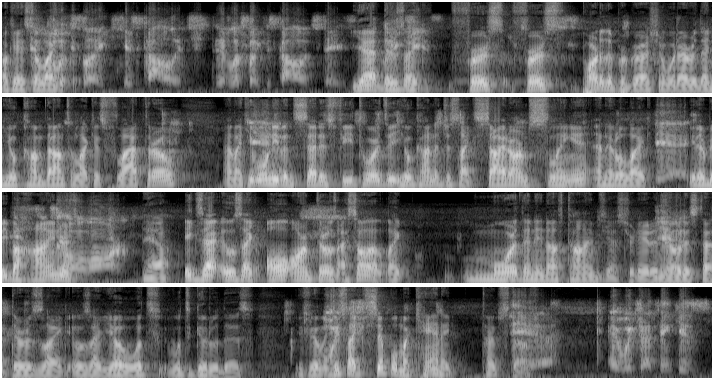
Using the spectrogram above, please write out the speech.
okay so it like looks like his college. It looks like his college days. Yeah, there's like he's- first first part of the progression, whatever. Then he'll come down to like his flat throw, and like he won't even set his feet towards it. He'll kind of just like sidearm sling it, and it'll like yeah, either be behind or all arm. Yeah. exact. It was like all arm throws. I saw that like more than enough times yesterday to Yeah. notice that there was like it was like yo, what's what's good with this? You feel me? Just like simple mechanic type stuff. Yeah, and which I think is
